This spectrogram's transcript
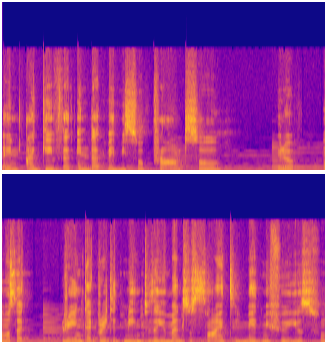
and I gave that and that made me so proud. So, you know, almost like reintegrated me into the human society, made me feel useful.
